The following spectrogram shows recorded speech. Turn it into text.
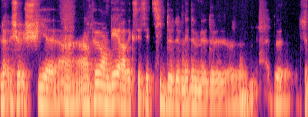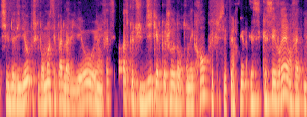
Le- je, je suis euh, un, un peu en guerre avec ces, ces types de, de, de, ce type de vidéo, parce que pour moi, c'est pas de la vidéo. Et Oui. en fait, c'est pas parce que tu dis quelque chose dans ton écran Que tu sais faire. que c'est vrai, en fait. Hum.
